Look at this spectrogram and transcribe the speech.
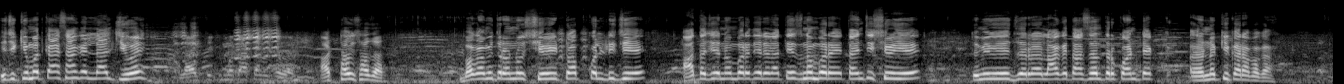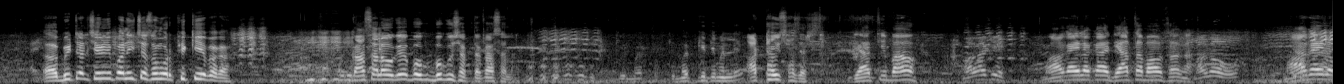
हिची किंमत काय सांगेल लालची होय? लालची किंमत अठ्ठावीस हजार. बघा मित्रांनो शेळी टॉप क्वालिटीची आहे. आता जे नंबर दिलेला तेच नंबर आहे त्यांची शेळी आहे. तुम्ही जर लागत असेल तर कॉन्टॅक्ट नक्की करा बघा. बिटल शेळी पण हिच्यासमोर फिक्की आहे बघा. कासाला वगैरे बघ बघू शकता कासाला. किंमत किंमत किती म्हणले? अठ्ठावीस हजार. द्याची भाव? महागायला काय? द्याचा भाव सांगा. मागा हो महागायला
